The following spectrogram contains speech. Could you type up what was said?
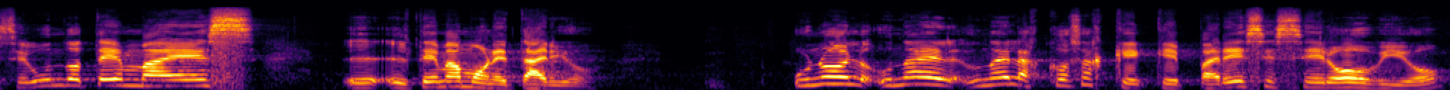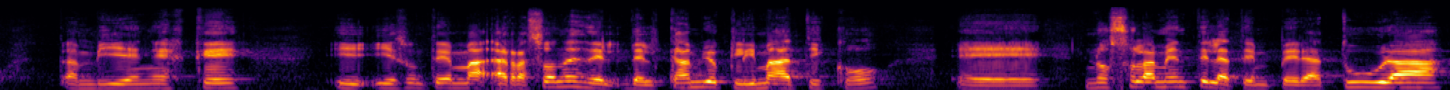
segundo tema es el tema monetario. una, de, las cosas que, parece ser obvio también es que, y, es un tema, a razones del, cambio climático, eh, no solamente la temperatura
